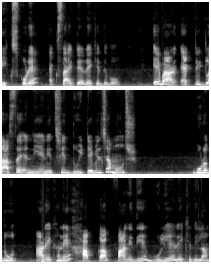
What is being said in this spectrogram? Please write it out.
মিক্স করে এক সাইডে রেখে দেব। এবার একটি গ্লাসে নিয়ে নিচ্ছি দুই টেবিল চামচ গুঁড়ো দুধ আর এখানে হাফ কাপ পানি দিয়ে গুলিয়ে রেখে দিলাম,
